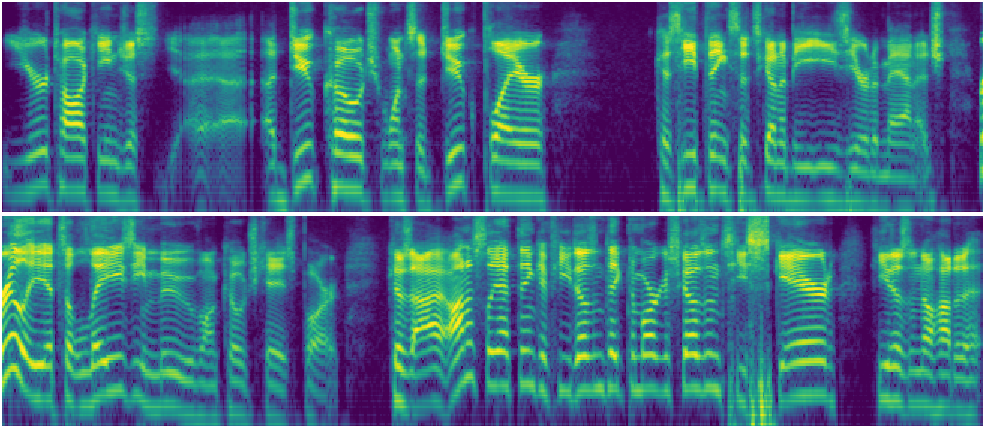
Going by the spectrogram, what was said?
you're talking just uh, a Duke coach wants a Duke player – because he thinks it's going to be easier to manage. Really, it's a lazy move on Coach K's part. Because I honestly, I think if he doesn't take DeMarcus Cousins, he's scared. He doesn't know how to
